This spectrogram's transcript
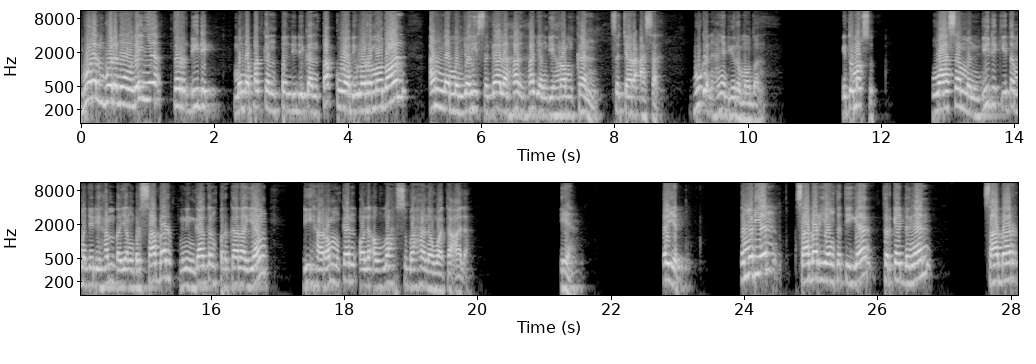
bulan-bulan yang lainnya terdidik, mendapatkan pendidikan takwa di bulan Ramadan, Anda menjauhi segala hal-hal yang diharamkan secara asal. Bukan hanya di Ramadan. Itu maksud. Puasa mendidik kita menjadi hamba yang bersabar meninggalkan perkara yang diharamkan oleh Allah Subhanahu wa taala. Iya. Baik. Kemudian sabar yang ketiga terkait dengan sabar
